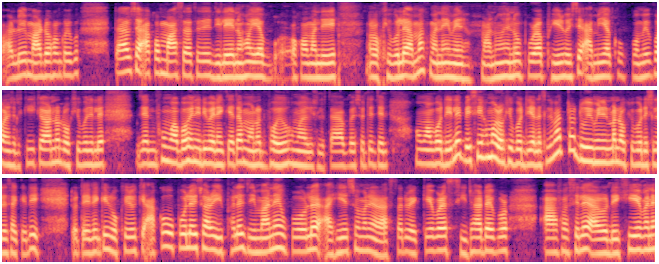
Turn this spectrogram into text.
পালোৱে মাৰ দৰ্শন কৰিব। তাৰপিছত আকৌ মাছ চাছ দিলেই নহয়, ইয়াত অকণমান দেৰি ৰখিবলৈ আমাক মানে মানুহ হেনো পূৰা ভিৰ হৈছে, আমি আকৌ গমেই পোৱা নাছিলোঁ। কি কাৰণত ৰখিব দিলে, যেন সোমাবহে নিদিব, এনেকৈ এটা মনত ভয়ো সোমাই গৈছিলে। তাৰপিছতে যেন সোমাব দিলে, বেছি সময় ৰখিব দিয়া নাছিলে, মাত্ৰ দুই মিনিটমান ৰখিব দিছিলে চাগে দেই। তো তেনেকৈ ৰখি ৰখি আকৌ ওপৰলৈ আহিছোঁ আৰু ইফালে যিমানে ওপৰলৈ আহি আছোঁ মানে ৰাস্তাটো একেবাৰে চিধা টাইপৰ আপ আছিলে আৰু দেখিয়ে মানে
